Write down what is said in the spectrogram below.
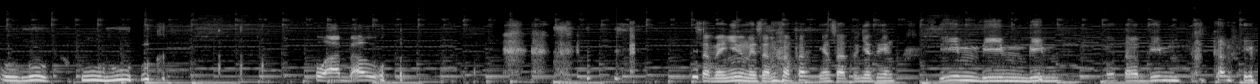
ungu ungu wadaw Sama yang ini nih sama apa? Yang satunya tuh yang bim bim bim kota bim kota bim.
